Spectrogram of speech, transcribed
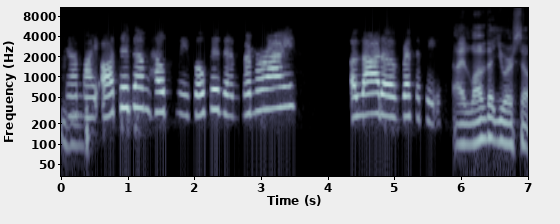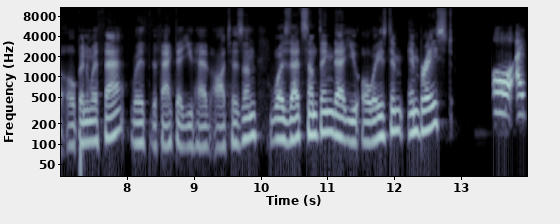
And Mhm. my autism helps me focus and memorize a lot of recipes. I love that you are so open with that, with the fact that you have autism. Was that something that you always em- embraced? Oh, I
